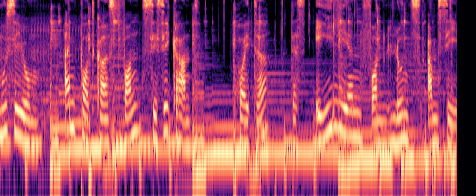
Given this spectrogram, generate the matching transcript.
Museum, ein Podcast von Sissi Grant. Heute das Alien von Lunz am See.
